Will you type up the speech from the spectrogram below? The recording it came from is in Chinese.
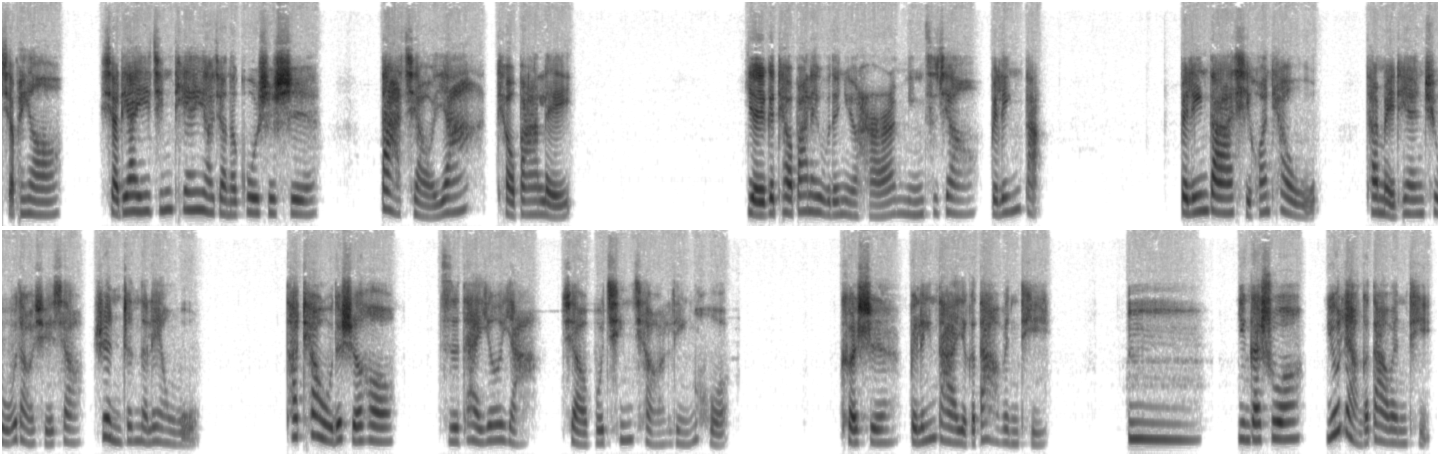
小朋友，小迪阿姨今天要讲的故事是《大脚丫跳芭蕾》。有一个跳芭蕾舞的女孩，名字叫贝琳达。贝琳达喜欢跳舞，她每天去舞蹈学校认真的练舞。她跳舞的时候，姿态优雅，脚步轻巧灵活。可是贝琳达有个大问题，嗯，应该说有两个大问题。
